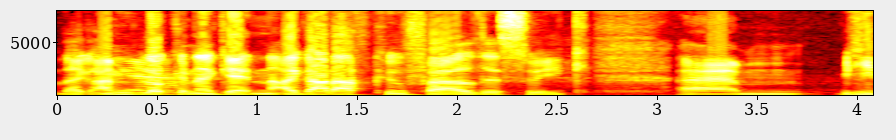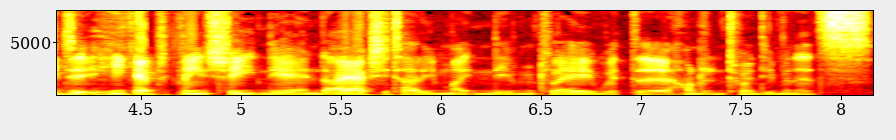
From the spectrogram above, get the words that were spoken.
Like I'm Yeah. looking at getting. I got off Coufal this week. Um, he did, he kept a clean sheet in the end. I actually thought he mightn't even play with the 120 minutes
